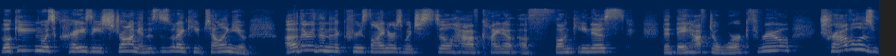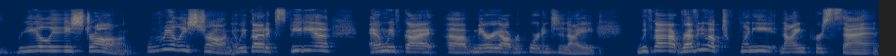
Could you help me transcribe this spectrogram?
booking was crazy strong and this is what i keep telling you. Other than the cruise liners which still have kind of a funkiness that they have to work through travel is really strong really strong. And we've got expedia and we've got uh, marriott reporting tonight We've got revenue up 29%,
